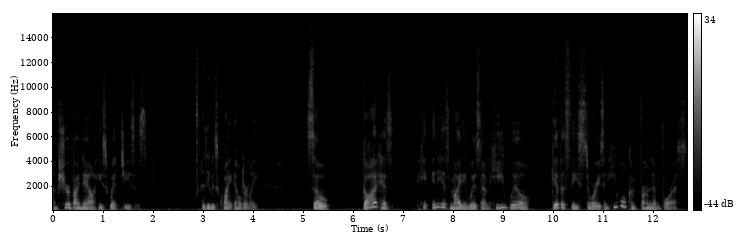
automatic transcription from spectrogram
I'm sure by now he's with Jesus, as he was quite elderly. So, God has, he, in his mighty wisdom, he will give us these stories and he will confirm them for us.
